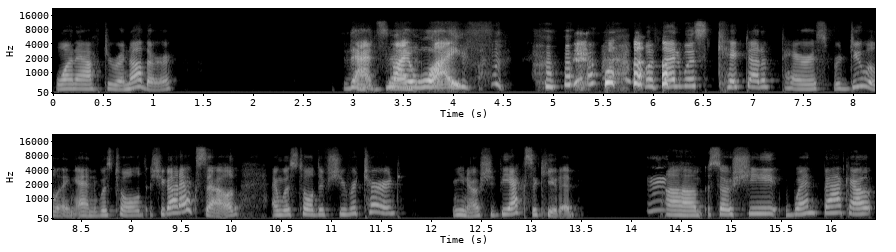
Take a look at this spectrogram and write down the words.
one after another. That's Then- my wife. but then was kicked out of Paris for dueling and was told she got exiled and was told if she returned, you know, she'd be executed. Um, so she went back out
